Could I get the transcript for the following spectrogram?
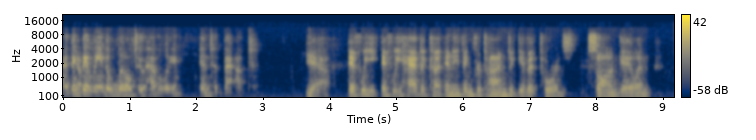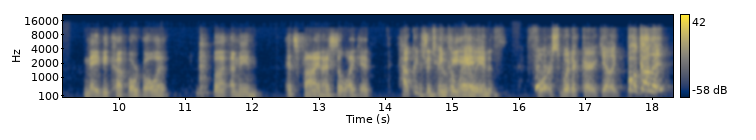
I think Yep. they leaned a little too heavily into that. yeah if we if we had to cut anything for time to give it towards saw and galen maybe cut Bor Gullet but i mean it's fine. I still like it. How could it's you take goofy away alien Forest Whitaker? Yelling, book on it?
